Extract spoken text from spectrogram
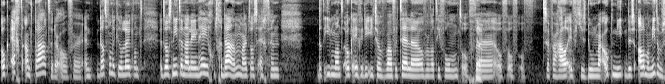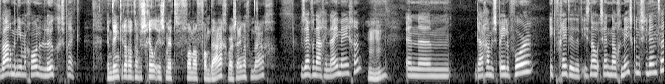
ook echt aan het praten erover. En dat vond ik heel leuk, want het was niet een alleen, hey, goed gedaan. Maar het was echt een, dat iemand ook even die iets over wou vertellen, over wat hij vond. Of, Ja. eh, of, of, of zijn verhaal eventjes doen. Maar ook niet, dus allemaal niet op een zware manier, maar gewoon een leuk gesprek. En denk je dat dat een verschil is met vanaf vandaag? Waar zijn we vandaag? We zijn vandaag in Nijmegen. Mhm. En ehm, daar gaan we spelen voor. Ik vergeet het. Is nou, zijn het nou geneeskundestudenten?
